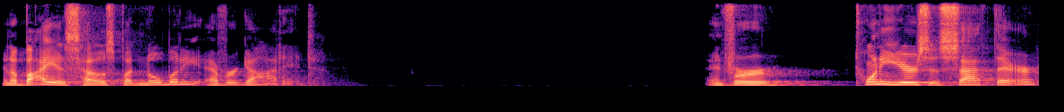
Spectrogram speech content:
in Abiah's house, but nobody ever got it. And for 20 years it sat there.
